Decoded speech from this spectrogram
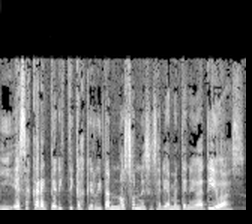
Y esas características que irritan no son necesariamente negativas.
